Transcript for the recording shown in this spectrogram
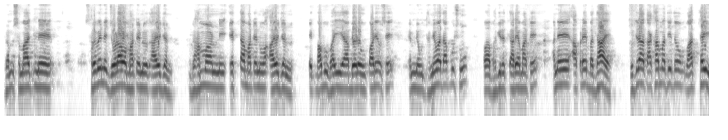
બ્રહ્મ સમાજને સર્વેને જોડાવા માટેનું એક આયોજન, બ્રાહ્મણની એકતા માટેનું આયોજન એક બાબુભાઈએ આ બેડો ઉપાડ્યો છે. એમને હું ધન્યવાદ આપું છું ભગીરથ કાર્ય માટે. અને આપણે બધાએ ગુજરાત આખામાંથી તો વાત થઈ,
